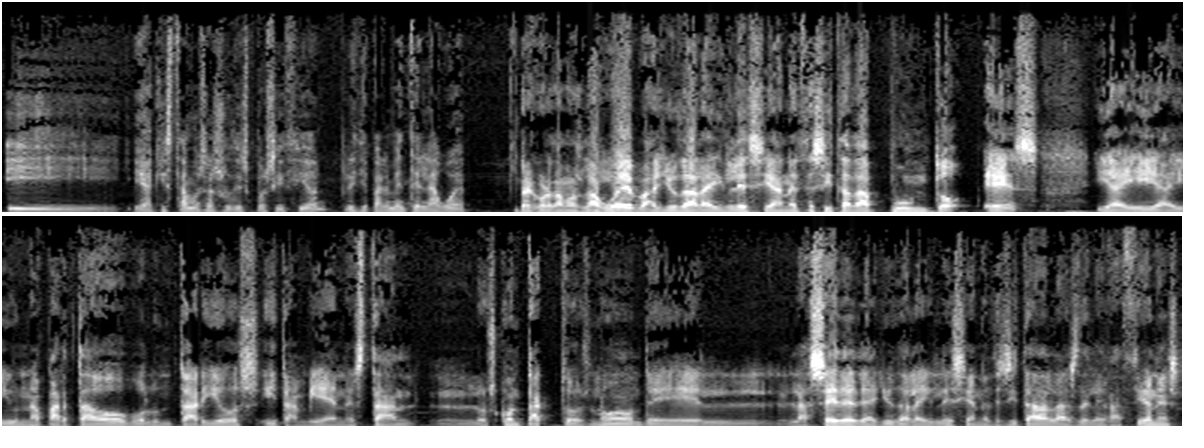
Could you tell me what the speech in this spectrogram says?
y aquí estamos a su disposición, principalmente en la web. Recordamos la web ayuda a la iglesia necesitada.es y ahí hay un apartado voluntarios y también están los contactos ¿no? de la sede de ayuda a la iglesia necesitada, las delegaciones,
